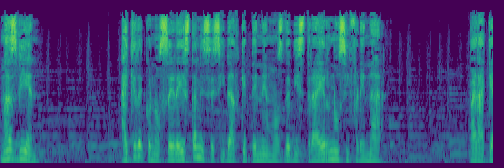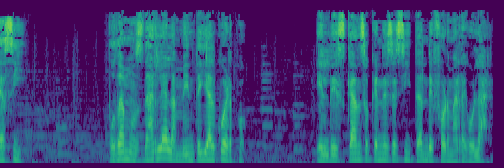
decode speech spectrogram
Más bien, hay que reconocer esta necesidad que tenemos de distraernos y frenar para que así podamos darle a la mente y al cuerpo el descanso que necesitan de forma regular.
